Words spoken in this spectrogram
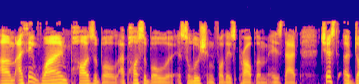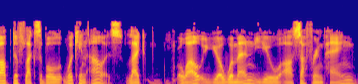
Um, I think one possible a possible solution for this problem is that just adopt the flexible working hours. Like, well, you're a woman, you are suffering pain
